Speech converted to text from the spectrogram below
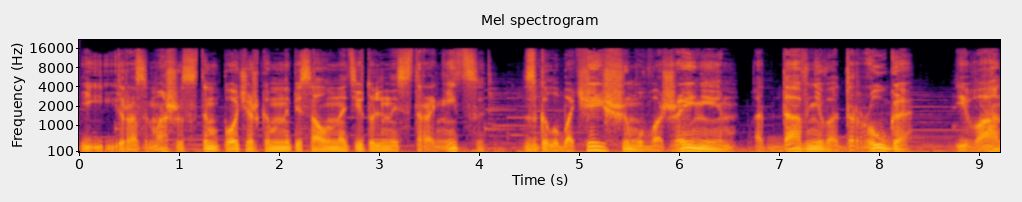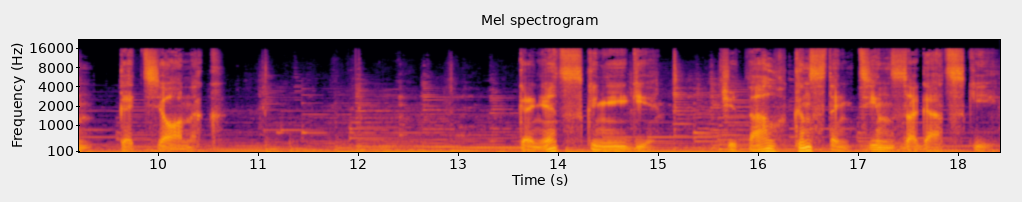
и размашистым почерком написал на титульной странице с глубочайшим уважением от давнего друга Иван Котенок. Конец книги. Читал Константин Загадский.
